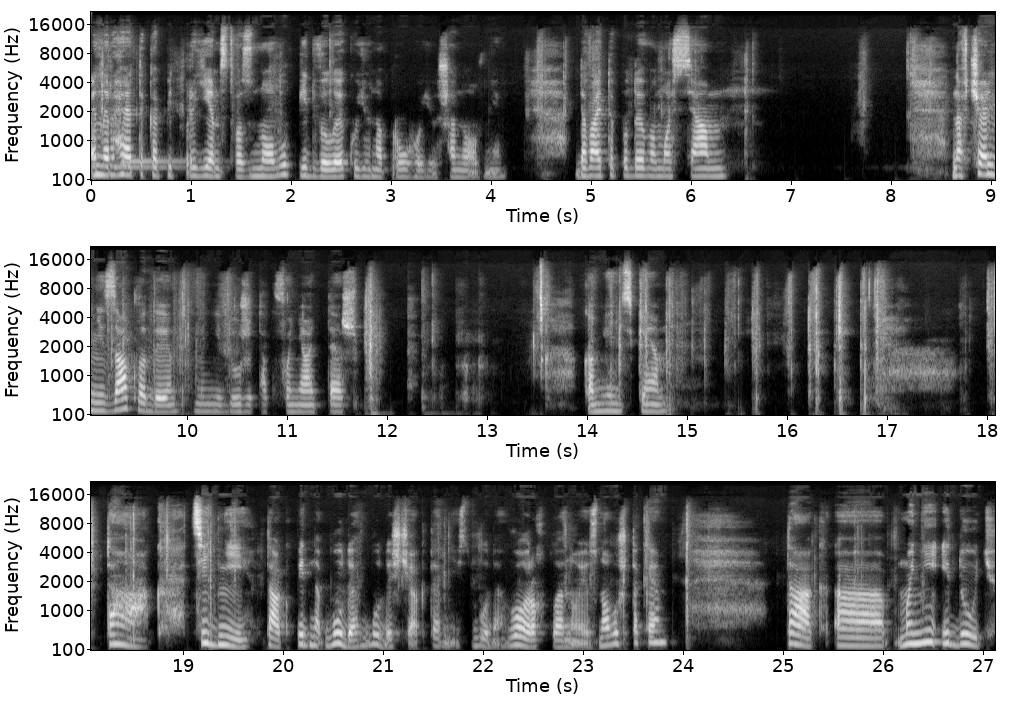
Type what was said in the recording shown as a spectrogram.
Енергетика підприємства знову під великою напругою, шановні. Давайте подивимося. Навчальні заклади, мені дуже так фонять теж. Кам'янське. Так, ці дні, так, під, буде, буде ще активність, буде. Ворог планує знову ж таки. Так, е, мені йдуть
